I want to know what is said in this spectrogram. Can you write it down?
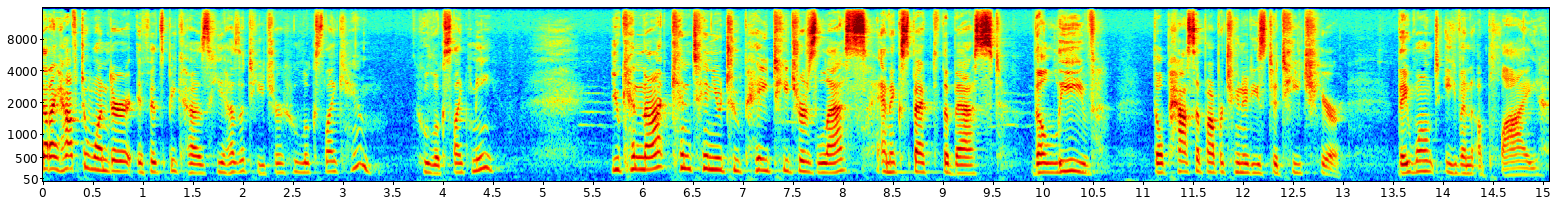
that I have to wonder if it's because he has a teacher who looks like him, who looks like me. You cannot continue to pay teachers less and expect the best. They'll leave. They'll pass up opportunities to teach here. They won't even apply.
